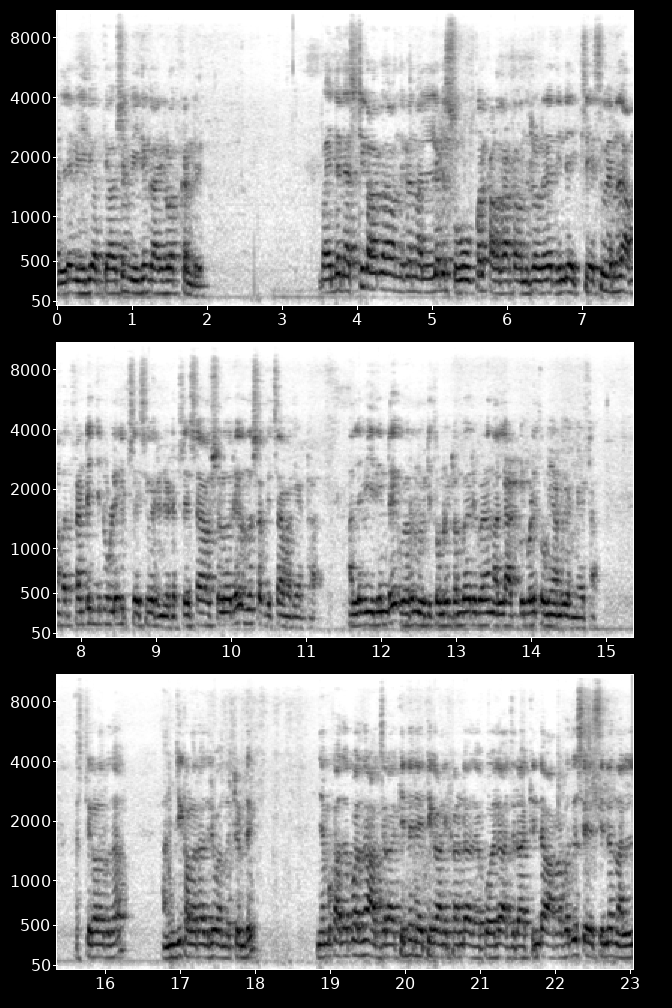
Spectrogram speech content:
നല്ല വീതി അത്യാവശ്യം വീതിയും കാര്യങ്ങളൊക്കെ ഉണ്ട്. അപ്പോൾ അതിന്റെ നെക്സ്റ്റ് കളർ വന്നിട്ടുള്ളത് നല്ലൊരു സൂപ്പർ കളറായിട്ട് വന്നിട്ടുള്ളത്. ഇതിന്റെ എക്സൈസ് വരുന്നത് അമ്പത്തിരണ്ട് ഇഞ്ചിന്റെ ഉള്ളിൽ എക്സൈസ് സൈസ് വരുന്നുണ്ട്. എക്സൈസ് സൈസ് ആവശ്യമുള്ളവർ ഒന്ന് ശ്രദ്ധിച്ചാൽ മതി കേട്ടോ. നല്ല വീതി ഉണ്ട് വെറും നൂറ്റി തൊണ്ണൂറ്റൊമ്പത് രൂപയാണ്. നല്ല അടിപൊളി തുണിയാണ് വരുന്നത് കേട്ടോ. നെക്സ്റ്റ് കളർ ഇതാ. അഞ്ച് കളർ അതിൽ വന്നിട്ടുണ്ട്. നമുക്ക് അതേപോലെ തന്നെ അജ്രാക്കിന്റെ നെറ്റ് കാണിക്കാണ്ട് അതേപോലെ അജ്രാക്കിന്റെ അറുപത് സൈസിന്റെ നല്ല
